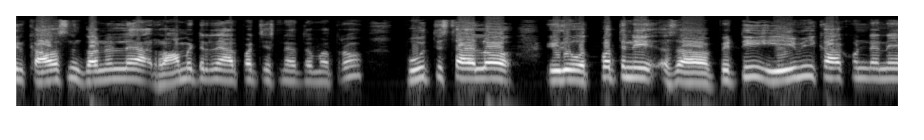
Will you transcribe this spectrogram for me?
దీనికి కావాల్సిన గనుల్ని రా మెటీరియల్ ఏర్పాటు చేసిన మాత్రం పూర్తి స్థాయిలో ఇది ఉత్పత్తిని పెట్టి ఏమీ కాకుండానే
